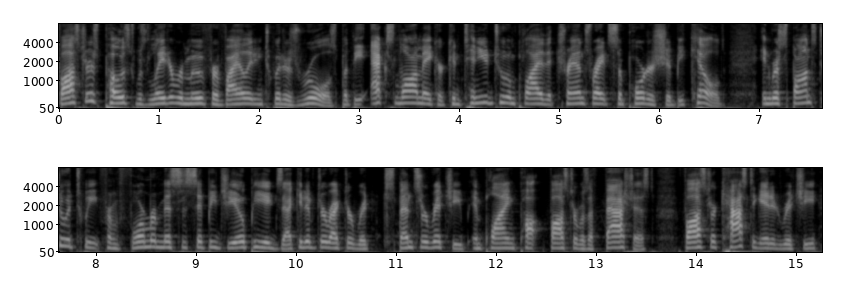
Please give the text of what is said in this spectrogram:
Foster's post was later removed for violating Twitter's rules, but the ex-lawmaker continued to imply that trans rights supporters should be killed. In response to a tweet from former Mississippi GOP Executive Director Rich Spencer Ritchie implying po Foster was a fascist, Foster castigated Ritchie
